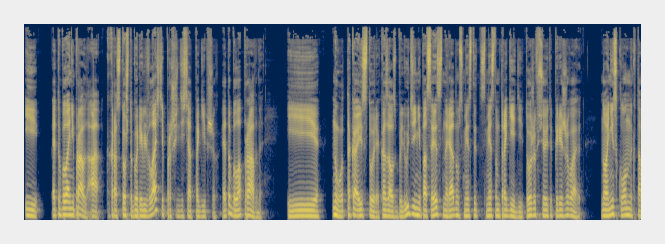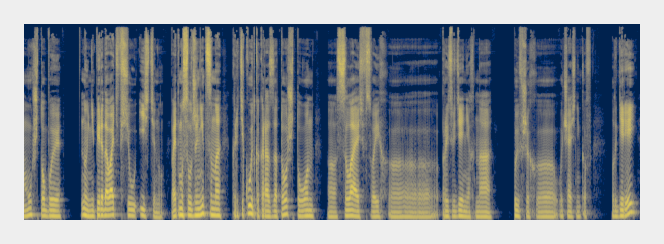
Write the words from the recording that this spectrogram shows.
и это была неправда, а как раз то, что говорили власти про 60 погибших, это была правда. И, ну, вот такая история. Казалось бы, люди непосредственно рядом с, мест, с местом трагедии тоже все это переживают. Но они склонны к тому, чтобы, ну, не передавать всю истину. Поэтому Солженицына критикуют как раз за то, что он, э, ссылаясь в своих э, произведениях на бывших э, участников лагерей,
